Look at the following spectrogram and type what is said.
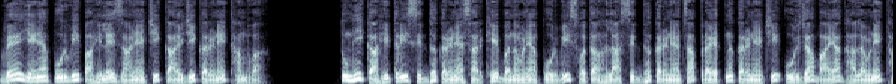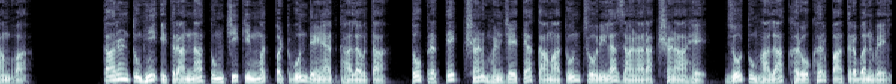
वेळ येण्यापूर्वी पाहिले जाण्याची काळजी करणे थांबवा. तुम्ही काहीतरी सिद्ध करण्यासारखे बनवण्यापूर्वी स्वतःला सिद्ध करण्याचा प्रयत्न करण्याची ऊर्जा वाया घालवणे थांबवा. कारण तुम्ही इतरांना तुमची किंमत पटवून देण्यात घालवता. तो प्रत्येक क्षण म्हणजे त्या कामातून चोरीला जाणारा क्षण आहे जो तुम्हाला खरोखर पात्र बनवेल.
